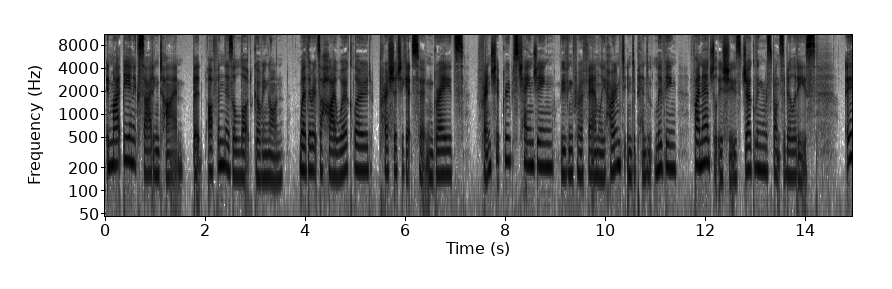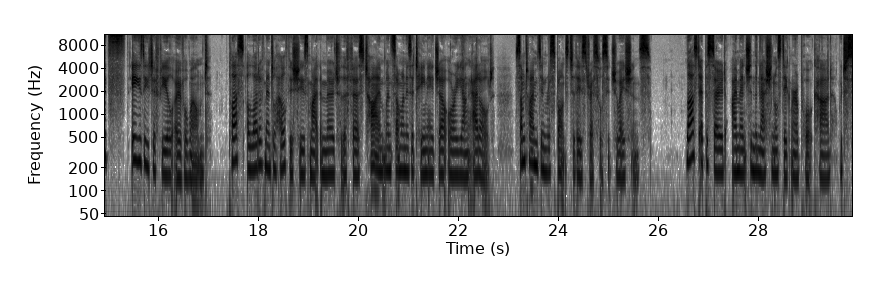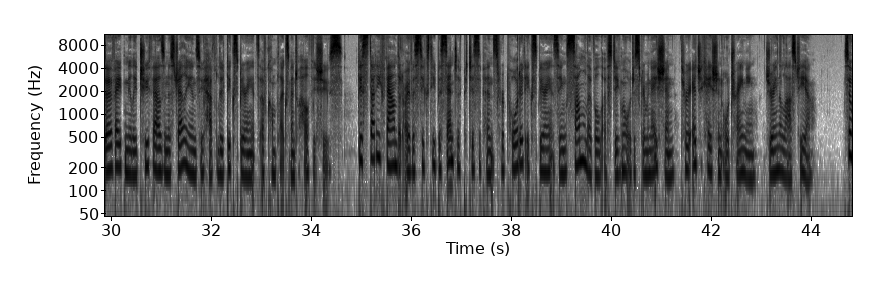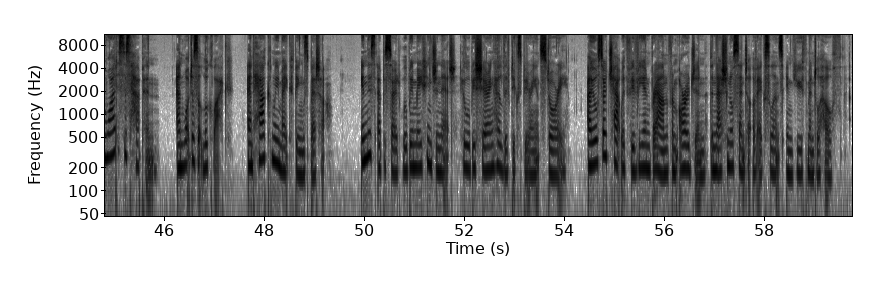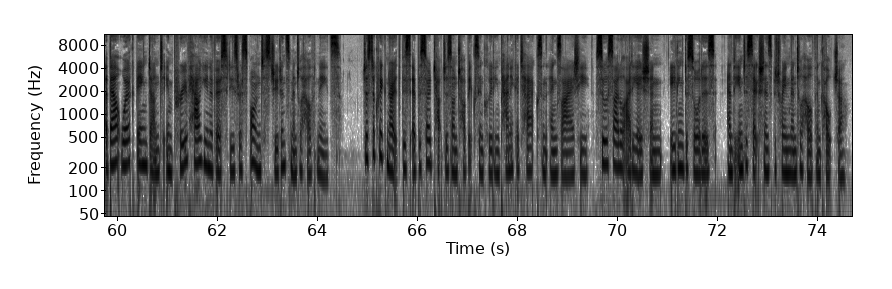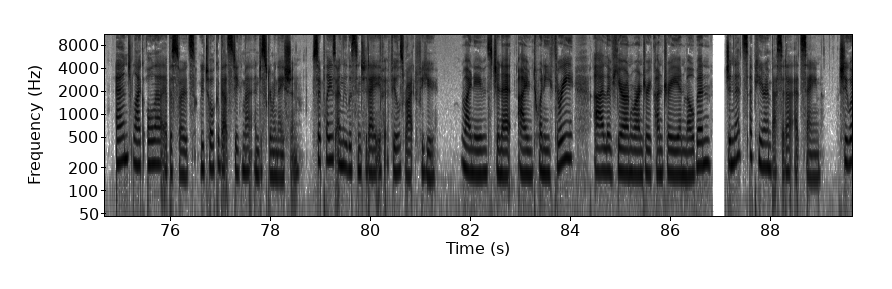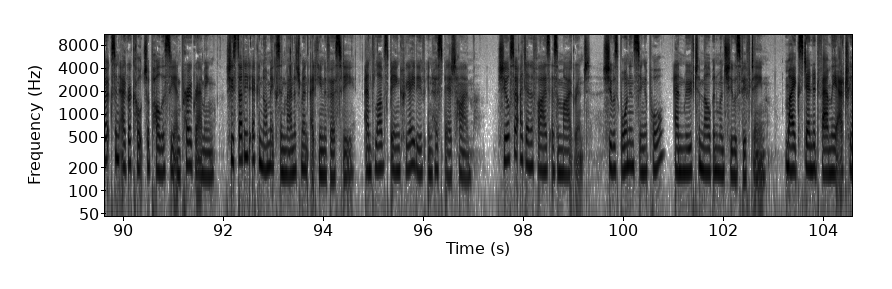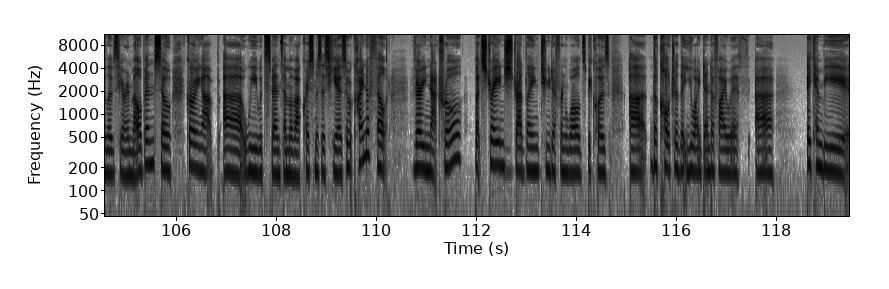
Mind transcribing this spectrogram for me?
It might be an exciting time, but often there's a lot going on. Whether it's a high workload, pressure to get certain grades, friendship groups changing, moving from a family home to independent living, financial issues, juggling responsibilities. It's easy to feel overwhelmed. Plus, a lot of mental health issues might emerge for the first time when someone is a teenager or a young adult, sometimes in response to these stressful situations. Last episode, I mentioned the National Stigma Report card, which surveyed nearly 2,000 Australians who have lived experience of complex mental health issues. This study found that over 60% of participants reported experiencing some level of stigma or discrimination through education or training during the last year. So, why does this happen? And what does it look like? And how can we make things better? In this episode, we'll be meeting Jeanette, who will be sharing her lived experience story. I also chat with Vivienne Browne from Orygen, the National Centre of Excellence in Youth Mental Health, about work being done to improve how universities respond to students' mental health needs. Just a quick note this episode touches on topics including panic attacks and anxiety, suicidal ideation, eating disorders, and the intersections between mental health and culture. And like all our episodes, we talk about stigma and discrimination. So please only listen today if it feels right for you. My name's Jeanette. I'm 23. I live here on Wurundjeri country in Melbourne. Jeanette's a peer ambassador at SANE. She works in agriculture policy and programming. She studied economics and management at university and loves being creative in her spare time. She also identifies as a migrant. She was born in Singapore and moved to Melbourne when she was 15. My extended family actually lives here in Melbourne, so growing up, uh, we would spend some of our Christmases here. So it kind of felt very natural, but strange straddling two different worlds because uh, the culture that you identify with, uh, it can be,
